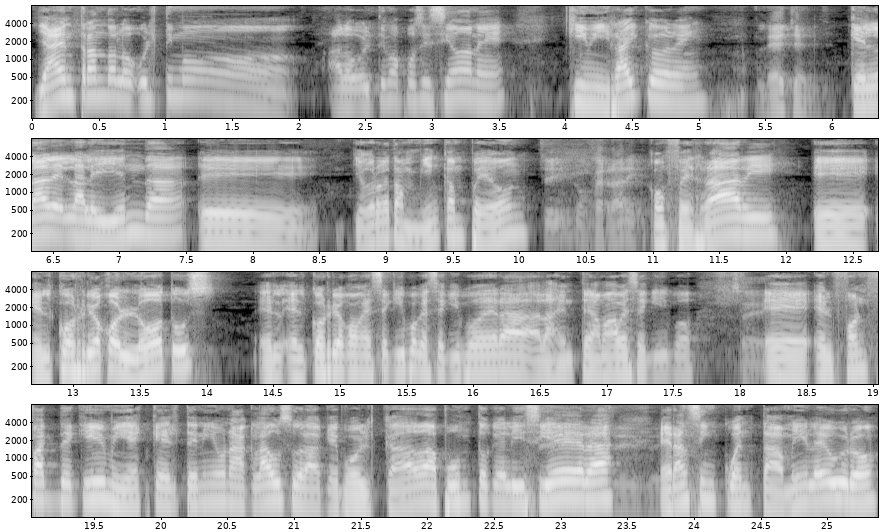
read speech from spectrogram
ya entrando a los últimos, a las últimas posiciones, Kimi Raikkonen, Legend. que es la, la leyenda, eh, yo creo que también campeón Sí, con Ferrari. con Ferrari. eh, él corrió con Lotus. Él, él corrió con ese equipo, que ese equipo era, la gente amaba ese equipo. Eh, el fun fact de Kimi es que él tenía una cláusula que por cada punto que él hiciera eran 50 mil euros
